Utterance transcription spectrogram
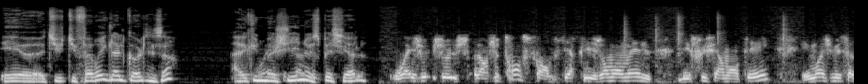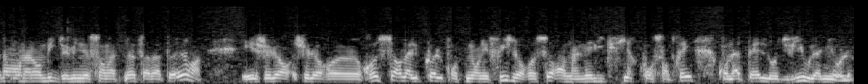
et euh, tu, tu fabriques l'alcool, c'est ça? Avec une machine spéciale. Ouais, je, je, je- alors je transforme, c'est-à-dire que les gens m'emmènent des fruits fermentés et moi je mets ça dans mon alambic de 1929 à vapeur et je leur, je leur euh, ressors l'alcool contenant les fruits, je leur ressors en un élixir concentré qu'on appelle l'eau de vie ou l'agnole.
